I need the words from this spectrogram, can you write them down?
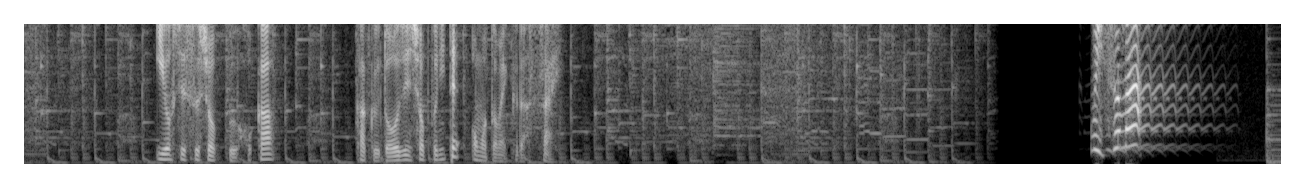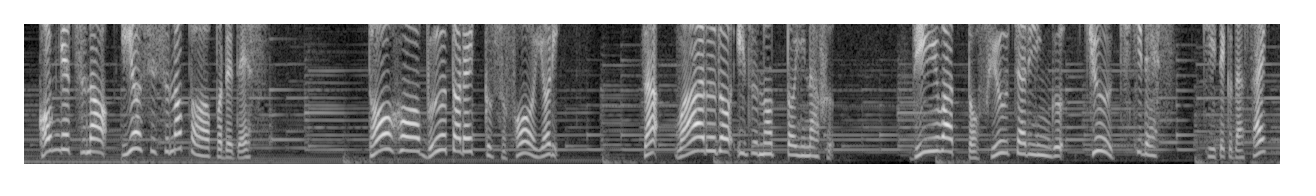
イオシスショップほか各同人ショップにてお求めください。今月のイオシスのパワープレです。東方ブートレックス4よりザ・ワールド・イズ・ノット・イナフ。DWAT フューチャリング旧機器です。聞いてください。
